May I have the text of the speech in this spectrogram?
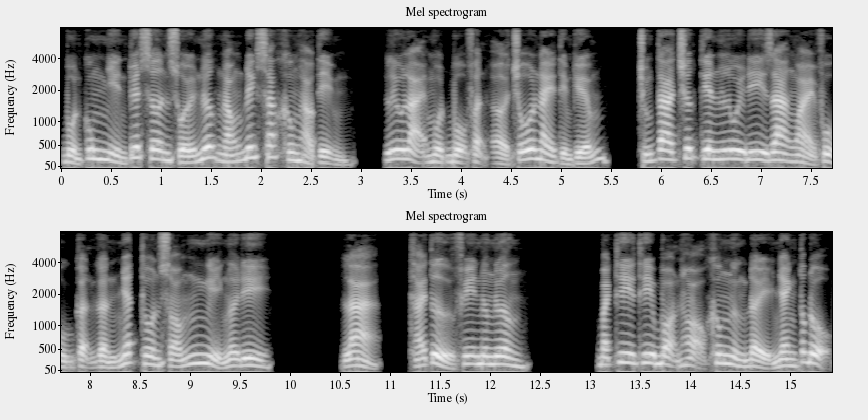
buồn cung nhìn tuyết sơn suối nước nóng đích sắc không hảo tìm, lưu lại một bộ phận ở chỗ này tìm kiếm, chúng ta trước tiên lui đi ra ngoài phụ cận gần nhất thôn xóm nghỉ ngơi đi. Là, Thái tử Phi nương nương. Bạch thi thi bọn họ không ngừng đẩy nhanh tốc độ,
